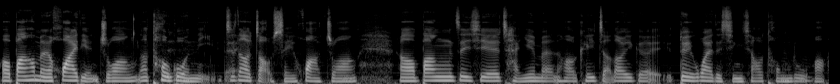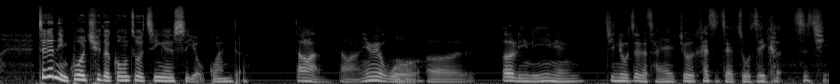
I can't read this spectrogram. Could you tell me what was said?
哦，帮他们化一点妆，那透过你知道找谁化妆，然后帮这些产业们哈、哦、可以找到一个对外的行销通路嗯哦。这跟你过去的工作经验是有关的当然当然，因为我、哦呃二零零一年进入这个产业就开始在做这个事情。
